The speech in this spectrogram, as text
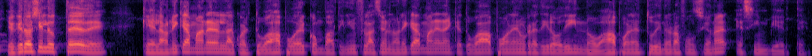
Yo quiero decirle a ustedes que la única manera en la cual tú vas a poder combatir inflación, la única manera en que tú vas a poner un retiro digno, vas a poner tu dinero a funcionar, es invierte.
